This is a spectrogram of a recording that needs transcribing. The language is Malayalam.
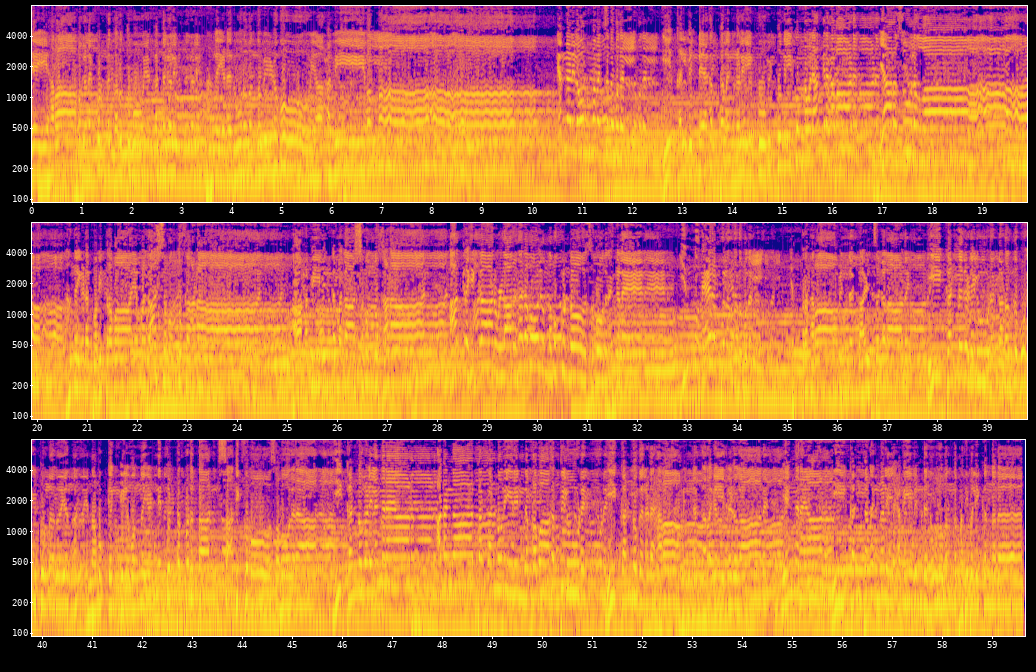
ഹറാമുകളെ കൊണ്ട് കറുത്തുപോയ കണ്ണുകളിൽ അങ്ങയുടെ നൂറ് വന്ന് വീഴുമോ യാ ഞങ്ങളിൽ ഓർമ്മ വെച്ചത് മുതൽ മുതൽ ഈ കൽവിന്റെ അകത്തളങ്ങളിൽ പൂവിട്ടു നിൽക്കുന്ന ഒരാഗ്രഹമാണ്. അങ്ങയുടെ പവിത്രമായ പ്രകാശമൊന്നു കാണാൻ ആ ഹബീബിന്റെ പ്രകാശമൊന്നു കാണാൻ ആഗ്രഹിക്കാനുള്ള അർഹത പോലും നമുക്കുണ്ടോ സഹോദരങ്ങളെ? ഹറാമിന്റെ കാഴ്ചകളാണ് ഈ കണ്ണുകളിലൂടെ കടന്നു പോയിട്ടുള്ളത് എന്ന് നമുക്കെങ്കിലും ഒന്ന് എണ്ണി തിട്ടപ്പെടുത്താൻ സാധിക്കുമോ സഹോദര? ഈ കണ്ണുകളിൽ എങ്ങനെയാണ് അടങ്ങാത്ത കണ്ണുനീരിന്റെ പ്രവാഹത്തിലൂടെ ഈ കണ്ണുകളുടെ ഹറാമിന്റെ കറകൾ കഴുകാതെ എങ്ങനെയാണ് ഈ കൺതടങ്ങളിൽ ഹബീബിന്റെ നൂറ് വന്ന് പ്രതിഫലിക്കുന്നത്?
